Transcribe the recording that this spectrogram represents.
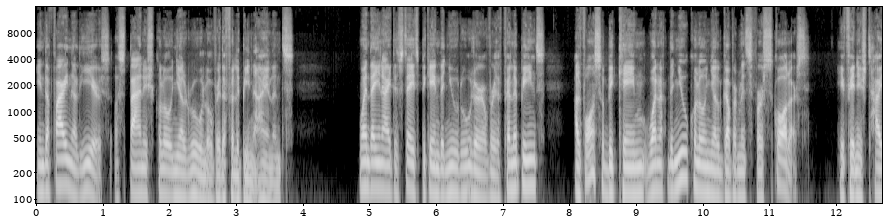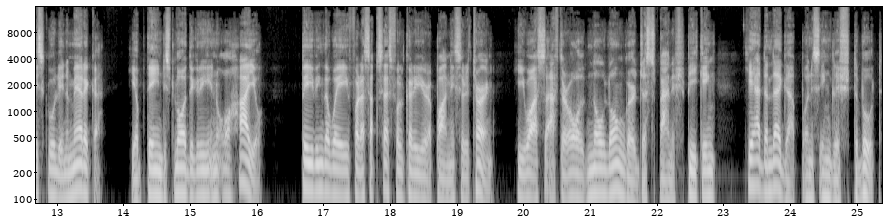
in the final years of Spanish colonial rule over the Philippine Islands. When the United States became the new ruler over the Philippines, Alfonso became one of the new colonial government's first scholars. He finished high school in America. He obtained his law degree in Ohio, paving the way for a successful career upon his return. He was, after all, no longer just Spanish speaking, he had a leg up on his English to boot.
